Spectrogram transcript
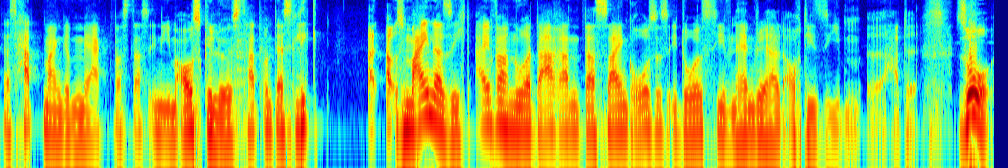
das hat man gemerkt, was das in ihm ausgelöst hat. Und das liegt aus meiner Sicht einfach nur daran, dass sein großes Idol Stephen Hendry halt auch die sieben äh, hatte. So,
